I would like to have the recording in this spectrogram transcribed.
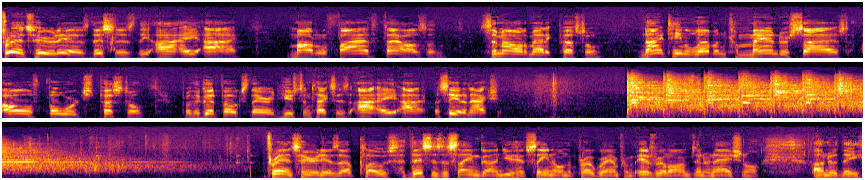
Friends, here it is. This is the IAI Model 5000 semi-automatic pistol, 1911 commander-sized, all-forged pistol from the good folks there in Houston, Texas, IAI. Let's see it in action. Friends, here it is up close. This is the same gun you have seen on the program from Israel Arms International under the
